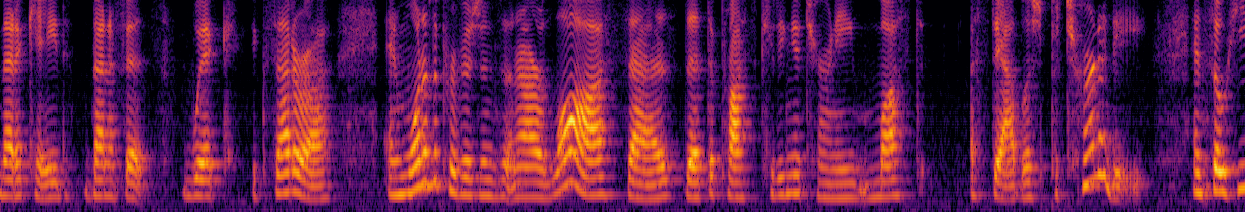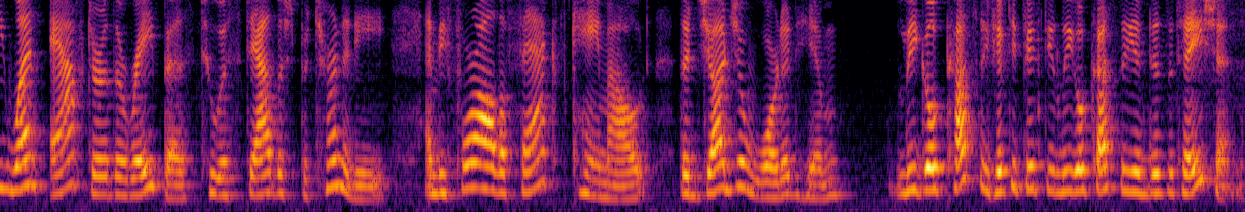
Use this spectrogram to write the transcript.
Medicaid benefits, WIC, etc. And one of the provisions in our law says that the prosecuting attorney must establish paternity. And so he went after the rapist to establish paternity. And before all the facts came out, the judge awarded him legal custody 50-50 legal custody and visitation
